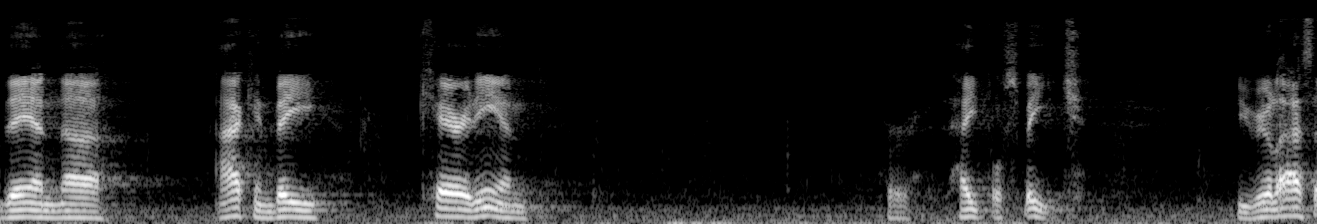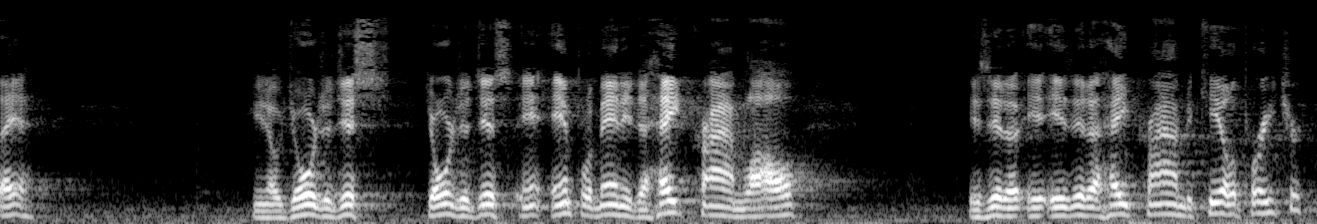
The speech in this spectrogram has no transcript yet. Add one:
then uh, I can be carried in for hateful speech. You realize that? You know, Georgia just Georgia just implemented a hate crime law. Is it a is it a hate crime to kill a preacher?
